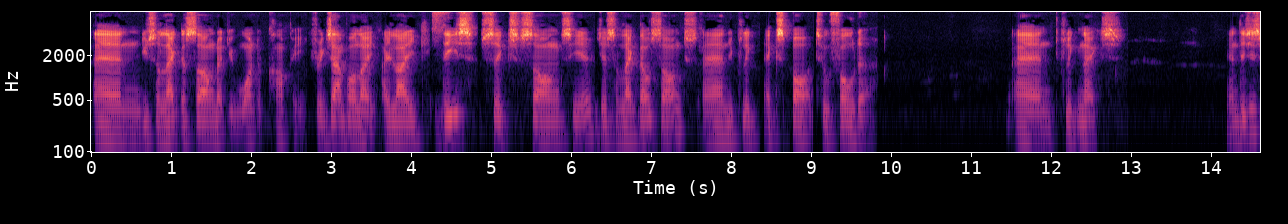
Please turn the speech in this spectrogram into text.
and you select the song that you want to copy. For example, like I like these six songs here. Just select those songs and you click export to folder and click next. And this is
